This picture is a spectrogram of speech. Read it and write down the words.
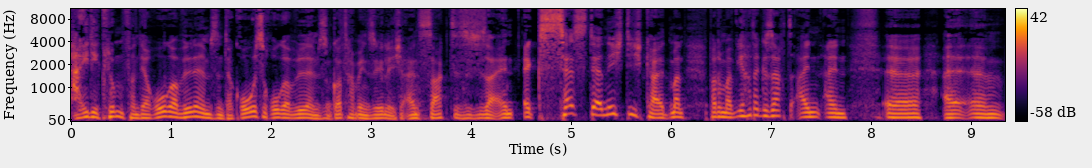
Heidi Klum von der Roger Wilhelmsen, der große Roger Wilhelmsen, Gott hab ihn selig. Einst sagte sie, sie sei ein Exzess der Nichtigkeit. Man, warte mal, wie hat er gesagt? Ein, ein, äh, äh, äh, Eine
